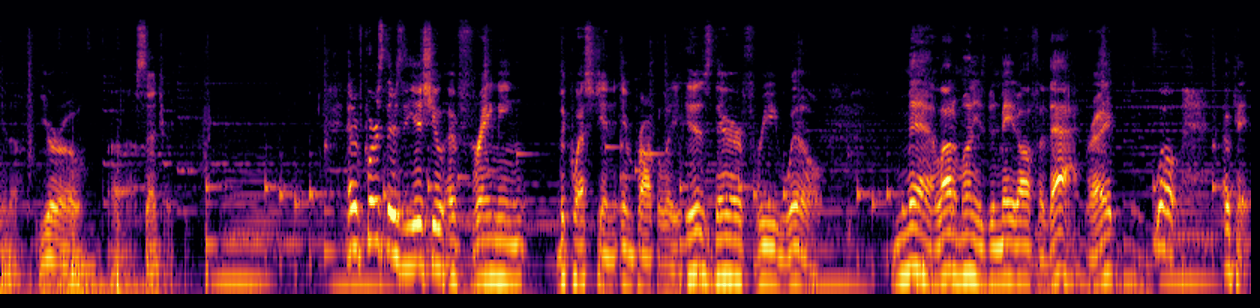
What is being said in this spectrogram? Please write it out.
you know Euro uh, centric. And of course, there's the issue of framing the question improperly. Is there free will? Man, a lot of money has been made off of that, right? Well, okay,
